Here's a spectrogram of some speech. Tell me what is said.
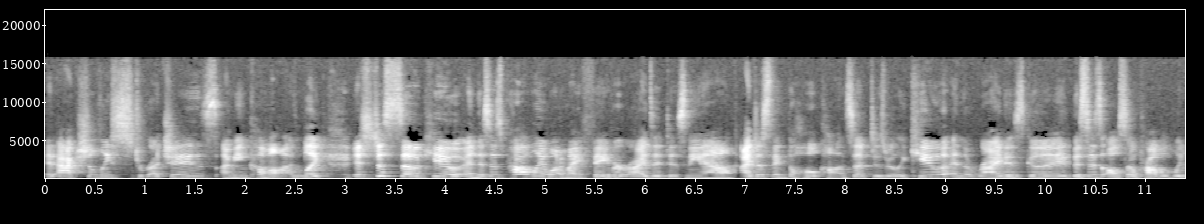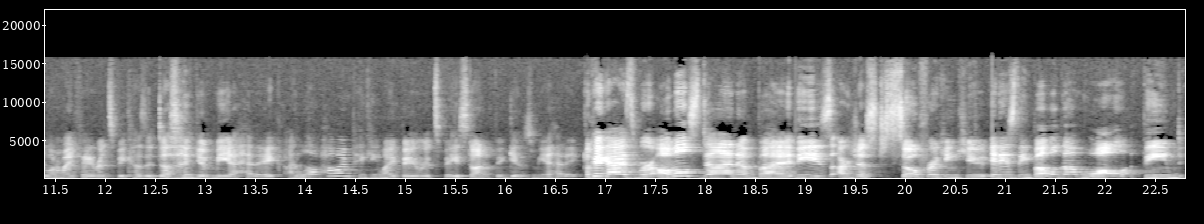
It actually stretches. I mean, come on. Like, it's just so cute. And this is probably one of my favorite rides at Disney now. I just think the whole concept is really cute and the ride is good. This is also probably one of my favorites because it doesn't give me a headache. I love how I'm picking my favorites based on if it gives me a headache. Okay guys, we're almost done, but these are just so freaking cute. It is the bubblegum bubblegum wall themed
